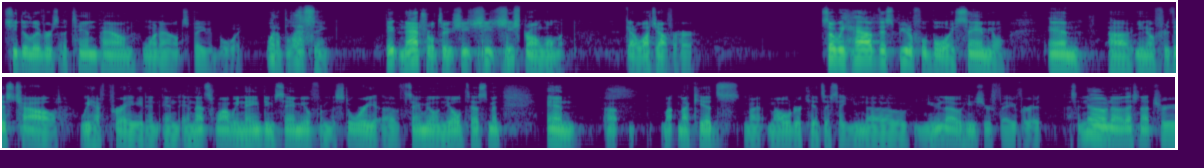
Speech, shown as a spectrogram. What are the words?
She delivers a 10 pound, one ounce baby boy. What a blessing. Natural, too. She, she, she's a strong woman. Got to watch out for her. So we have this beautiful boy, Samuel. And, uh, you know, for this child, we have prayed. And, and, and that's why we named him Samuel from the story of Samuel in the Old Testament. And uh, my, my kids, my, my older kids, they say, You know, you know he's your favorite. I said, No, no, that's not true.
